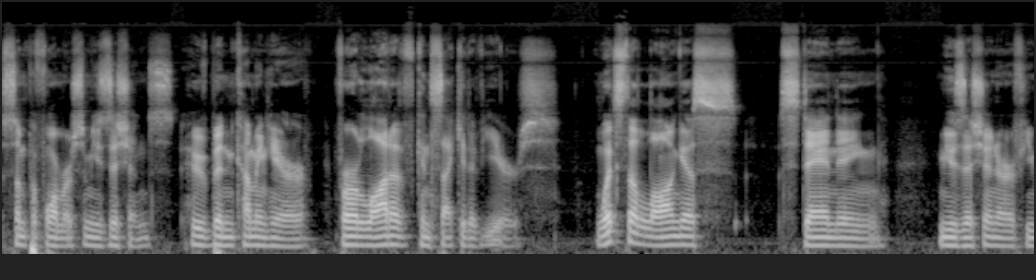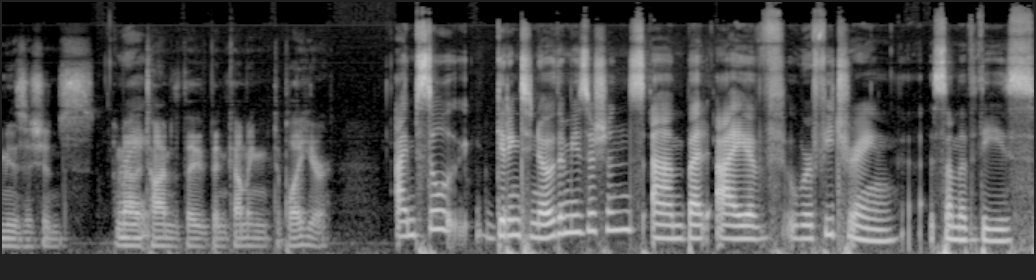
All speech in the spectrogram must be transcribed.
some performers, some musicians who've been coming here for a lot of consecutive years. What's the longest standing musician or a few musicians amount right. of time that they've been coming to play here? I'm still getting to know the musicians, um, but I have we're featuring some of these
